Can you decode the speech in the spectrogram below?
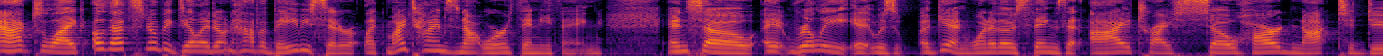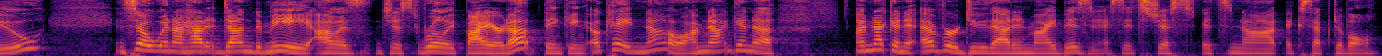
act like, "Oh, that's no big deal. I don't have a babysitter." Like my time's not worth anything. And so, it really it was again one of those things that I try so hard not to do and so when I had it done to me, I was just really fired up thinking, okay, no, I'm not going to I'm not going to ever do that in my business. It's just it's not acceptable.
